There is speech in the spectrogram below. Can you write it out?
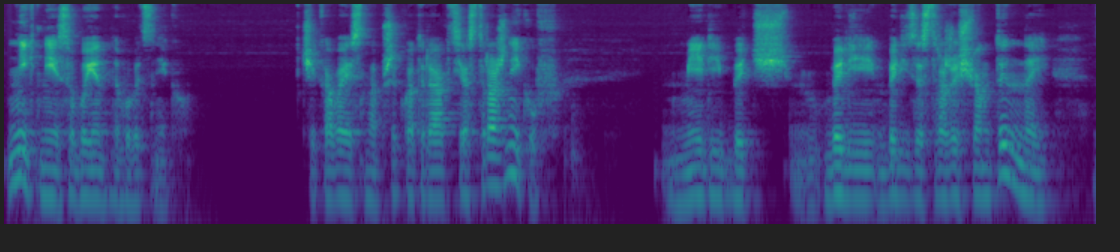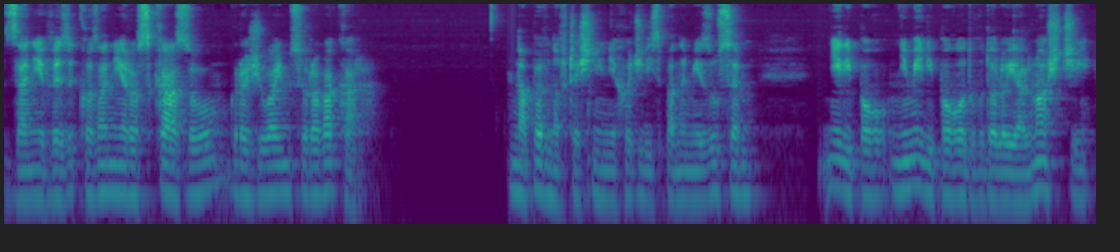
Nikt nie jest obojętny wobec niego. Ciekawa jest na przykład reakcja strażników. Mieli być, byli, byli ze straży świątynnej. Za niewykonanie rozkazu groziła im surowa kara. Na pewno wcześniej nie chodzili z Panem Jezusem, nie, mieli powodów do lojalności,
